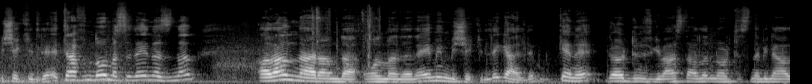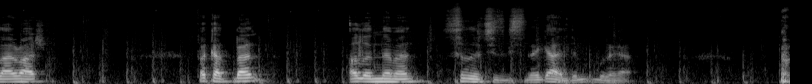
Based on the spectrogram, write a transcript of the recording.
bir şekilde etrafımda olmasa da en azından alanla aramda olmadığına emin bir şekilde geldim. Gene gördüğünüz gibi aslında alanın ortasında binalar var. Fakat ben alanın hemen sınır çizgisine geldim buraya.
